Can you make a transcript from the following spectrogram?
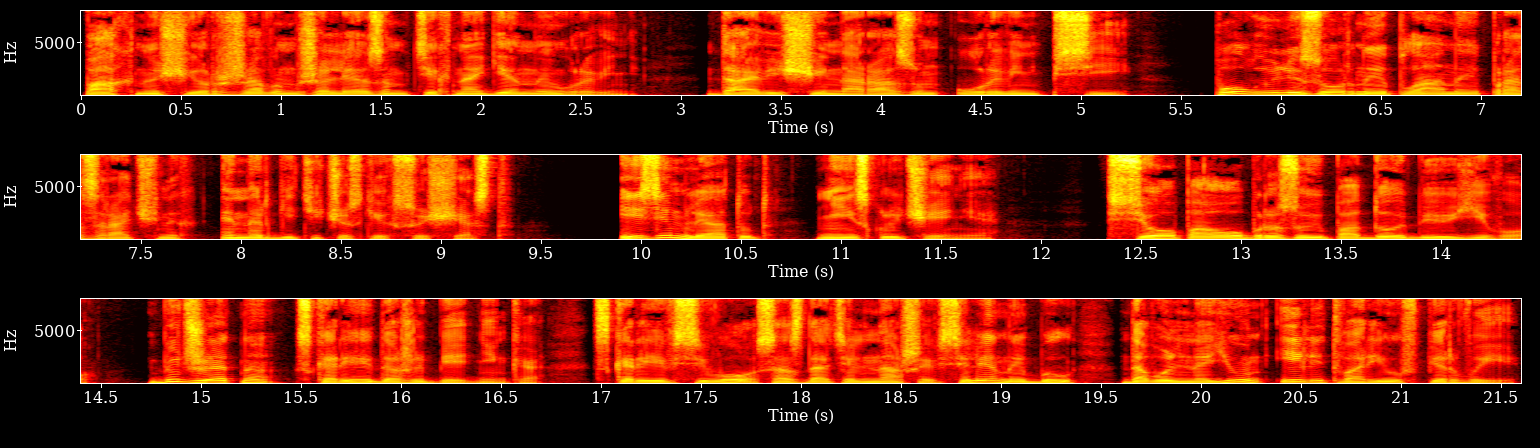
Пахнущий ржавым железом техногенный уровень. Давящий на разум уровень пси. Полуиллюзорные планы прозрачных энергетических существ. И Земля тут не исключение. Все по образу и подобию его. Бюджетно, скорее даже бедненько. Скорее всего, создатель нашей Вселенной был довольно юн или творил впервые.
